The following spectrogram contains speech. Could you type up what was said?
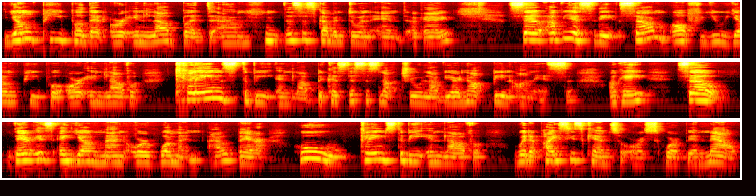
young people that are in love but um this is coming to an end okay? So obviously some of you young people are in love claims to be in love because this is not true love. You're not being honest okay? So there is a young man or woman out there who claims to be in love with a Pisces cancer or a Scorpion. Now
